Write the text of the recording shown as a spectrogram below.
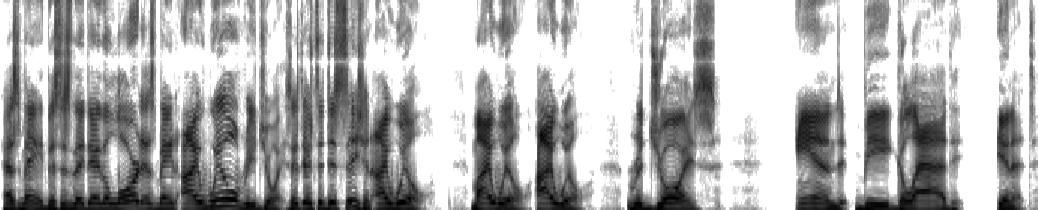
has made. This is the day the Lord has made. I will rejoice. It's a decision. I will. My will. I will rejoice and be glad in it.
